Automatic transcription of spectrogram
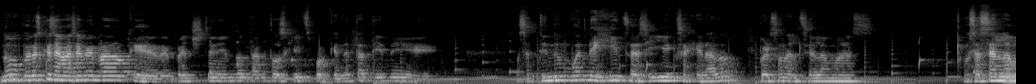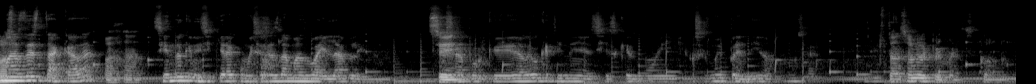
No, pero es que se me hace bien raro que Depeche teniendo tantos hits, porque neta tiene. O sea, tiene un buen de hits así exagerado. Personal sea la más. O sea, sea la, La más- más... destacada, Ajá. siendo que ni siquiera, como dices, es la más bailable. ¿no? Sí. O sea, porque algo que tiene, sí es que es muy. O sea, es muy prendido, ¿no? O sea, Tan solo el primer disco, ¿no?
